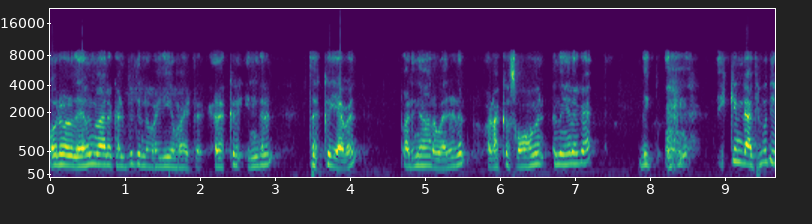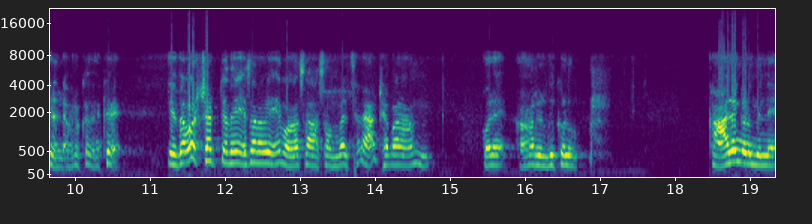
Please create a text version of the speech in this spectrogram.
ഓരോ ദേവന്മാരെ കൽപ്പിച്ചിട്ടുണ്ട് വൈദികമായിട്ട് കിഴക്ക് ഇന്ദ്രൻ തെക്ക് യമൻ പടിഞ്ഞാറ് വരുണൻ വടക്ക് സോമൻ എന്നിങ്ങനെയൊക്കെ ദിക് ദിക്കിന്റെ അധിപതികളുണ്ട്. അവരൊക്കെ നിനക്ക് യഥവക്ഷതേ സർവേ മാസാ സംവത്സരാക്ഷപാം. പോലെ ആറ് ഋതുക്കളും കാലങ്ങളും നിന്നെ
